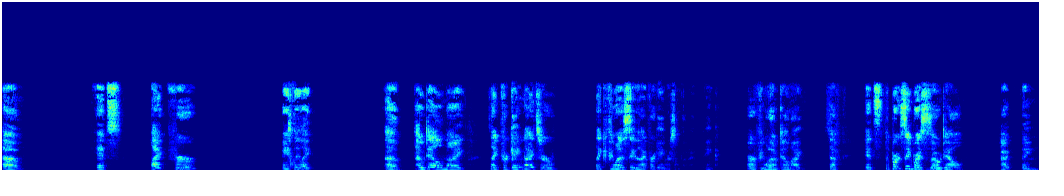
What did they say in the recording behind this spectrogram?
Um, it's like for basically like a hotel night. It's like for game nights or like if you want to stay the night for a game or something, I think, or if you want a hotel night stuff. It's the same price as a hotel type thing.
